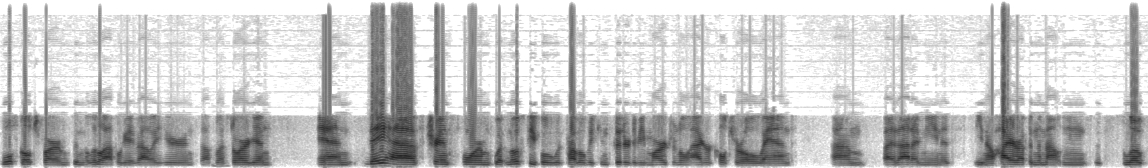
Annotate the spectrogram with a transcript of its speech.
Wolf Gulch Farms in the Little Applegate Valley here in Southwest mm-hmm. Oregon and they have transformed what most people would probably consider to be marginal agricultural land. Um, by that I mean it's you know higher up in the mountains, it's sloped.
